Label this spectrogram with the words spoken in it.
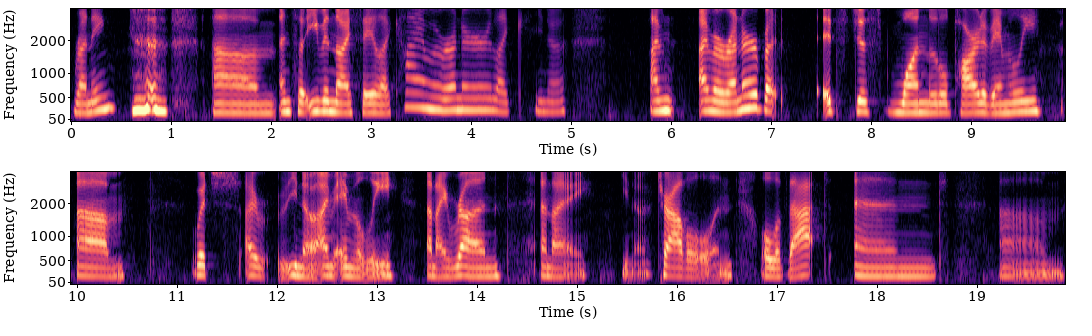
running. um, and so even though I say like, "Hi, I'm a runner," like, you know, I'm I'm a runner, but it's just one little part of Emily. Um, which I, you know, I'm Emily and I run and I, you know, travel and all of that. And, um,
